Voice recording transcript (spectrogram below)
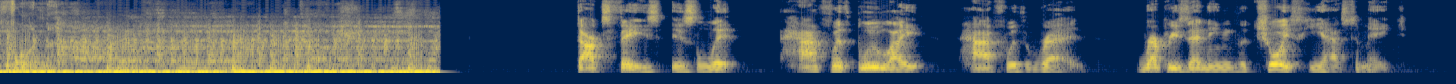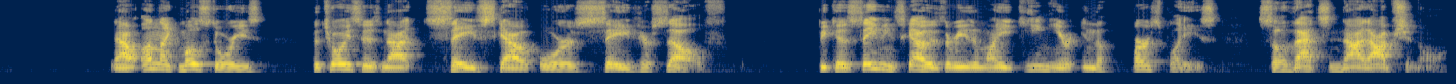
fun? Doc's face is lit half with blue light, half with red, representing the choice he has to make. Now, unlike most stories, the choice is not save Scout or save yourself. Because saving Scout is the reason why he came here in the first place, so that's not optional.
